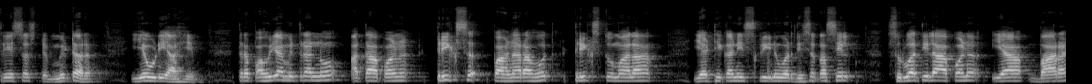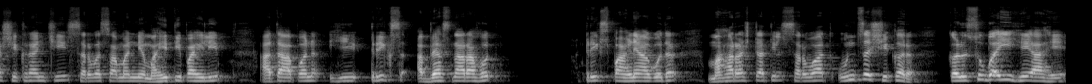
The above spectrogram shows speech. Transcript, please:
त्रेसष्ट मीटर एवढी आहे. तर पाहूया मित्रांनो आता आपण ट्रिक्स पाहणार आहोत. ट्रिक्स तुम्हाला या ठिकाणी स्क्रीनवर दिसत असेल. सुरुवातीला आपण या बारा शिखरांची सर्वसामान्य माहिती पाहिली. आता आपण ही ट्रिक्स अभ्यासणार आहोत. ट्रिक्स पाहण्याअगोदर महाराष्ट्रातील सर्वात उंच शिखर कळसुबाई हे आहे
